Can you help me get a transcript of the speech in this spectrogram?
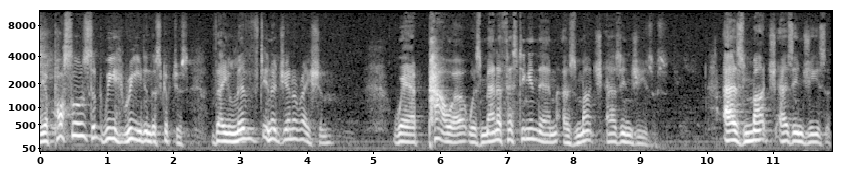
The apostles that we read in the scriptures, they lived in a generation where power was manifesting in them as much as in Jesus. As much as in Jesus.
